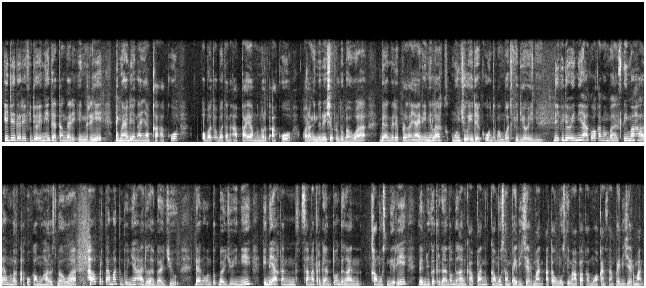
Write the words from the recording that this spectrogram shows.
Ide dari video ini datang dari Indri, di mana dia nanya ke aku obat-obatan apa yang menurut aku orang Indonesia perlu bawa dan dari pertanyaan inilah muncul ideku untuk membuat video ini. Di video ini aku akan membahas 5 hal yang menurut aku kamu harus bawa. Hal pertama tentunya adalah baju. Dan untuk baju ini, ini akan sangat tergantung dengan kamu sendiri dan juga tergantung dengan kapan kamu sampai di Jerman atau musim apa kamu akan sampai di Jerman.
